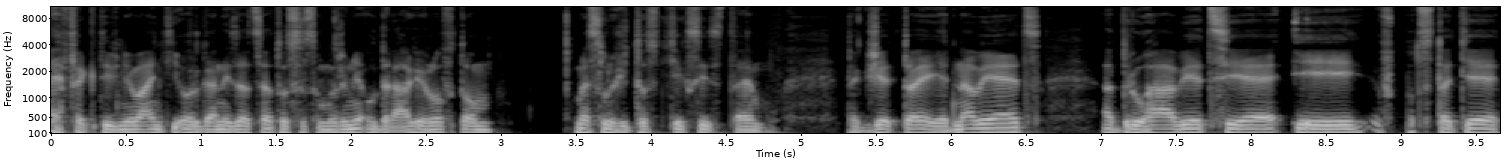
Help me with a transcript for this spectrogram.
zefektivňování té organizace a to se samozřejmě odráželo v tom, jsme složitosti těch systémů. Takže to je jedna věc. A druhá věc je i v podstatě,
